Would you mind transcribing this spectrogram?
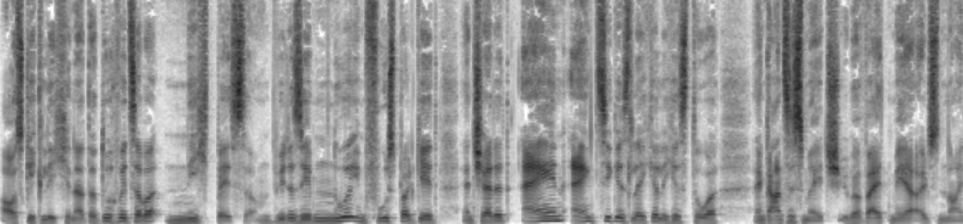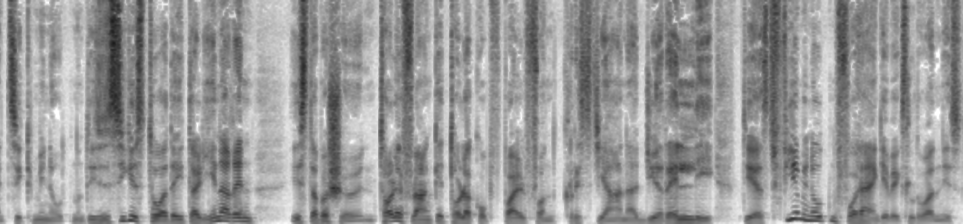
ausgeglichener. Dadurch wird es aber nicht besser. Und wie das eben nur im Fußball geht, entscheidet ein einziges lächerliches Tor ein ganzes Match über weit mehr als 90 Minuten. Und dieses Siegestor der Italienerin ist aber schön. Tolle Flanke, toller Kopfball von Cristiana Girelli, die erst vier Minuten vorher eingewechselt worden ist.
